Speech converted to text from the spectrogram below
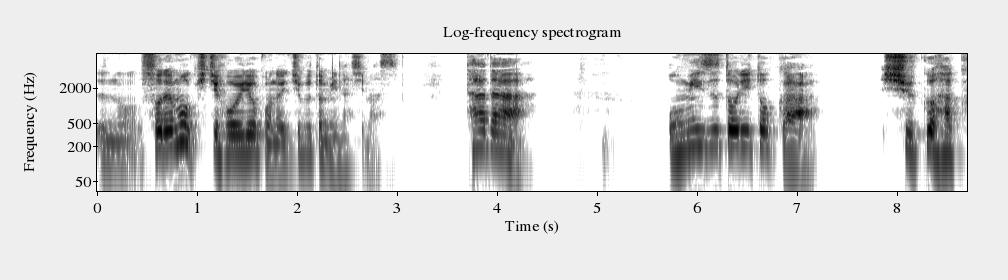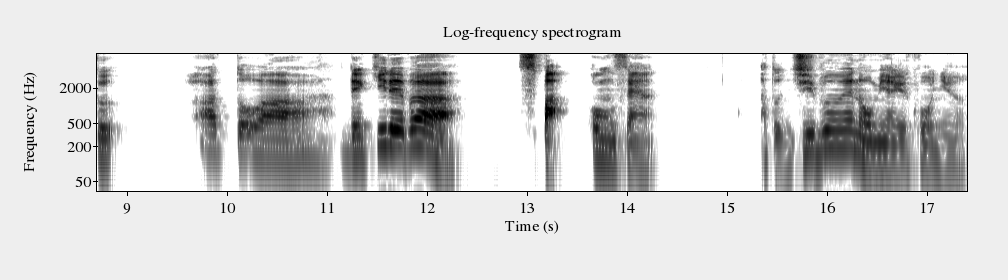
のそれも基地方位旅行の一部とみなします。ただ、お水取りとか、宿泊、あとは、できれば、スパ、温泉、あと自分へのお土産購入、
